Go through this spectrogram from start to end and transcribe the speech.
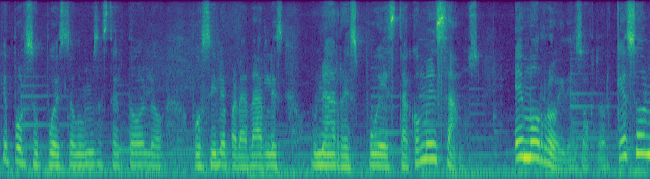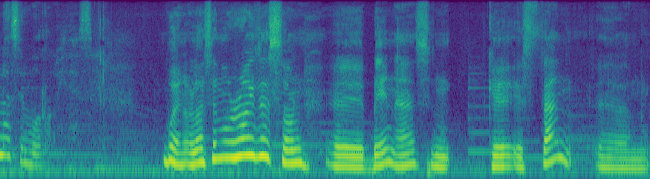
que por supuesto vamos a hacer todo lo posible para darles una respuesta. Comenzamos. Hemorroides, doctor. ¿Qué son las hemorroides? Bueno, las hemorroides son eh, venas que están eh,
